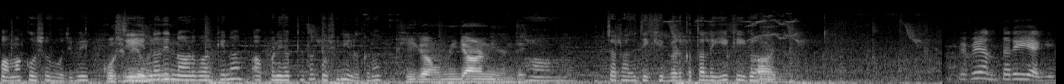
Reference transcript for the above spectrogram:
ਭਾਵੇਂ ਕੁਝ ਹੋ ਜਵੇ। ਕੁਛ ਜੇ ਵੀ ਹੋ ਇਹਨਾਂ ਦੇ। ਨਾਲ ਵਗ ਕੇ ਨਾ ਆਪਣੇ ਹੱਥੇ ਤਾਂ ਕੁਝ ਨਹੀਂ ਲੱਗਣਾ। ਠੀਕ ਆ ਮੰਮੀ ਜਾਣ ਨਹੀਂ ਦਿੰਦੇ। ਹਾਂ ਚੱਲ ਅੱਜ ਦੇਖੀ ਬਿੜਕ ਤਾਂ ਲਈਏ ਕੀ ਆ ਗੱਲ ਜਾ। ਬੇਬੇ ਅੰਦਰ ਹੀ ਹੈਗੀ।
